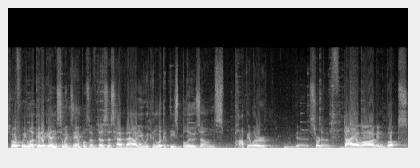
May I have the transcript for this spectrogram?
So if we look at again some examples of does this have value, we can look at these blue zones, popular uh, sort of dialogue and books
